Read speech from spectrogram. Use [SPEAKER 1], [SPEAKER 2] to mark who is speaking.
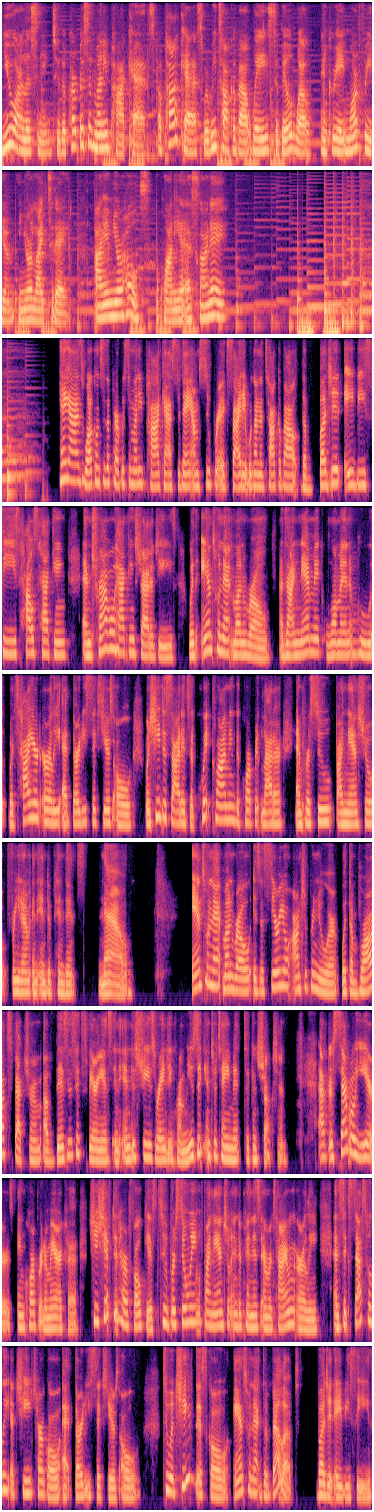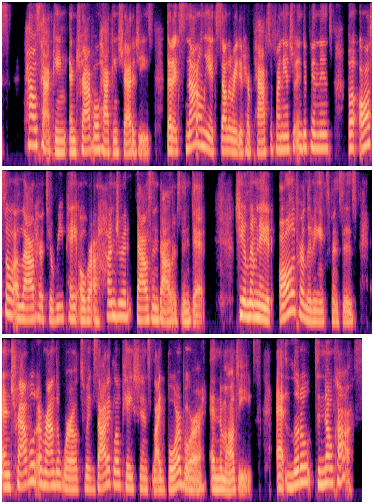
[SPEAKER 1] You are listening to the Purpose of Money podcast, a podcast where we talk about ways to build wealth and create more freedom in your life today. I am your host, Aquania Escarnet. Hey guys, welcome to the Purpose of Money podcast. Today, I'm super excited. We're going to talk about the budget ABCs, house hacking, and travel hacking strategies with Antoinette Munroe, a dynamic woman who retired early at 36 years old when she decided to quit climbing the corporate ladder and pursue financial freedom and independence now. Antoinette Munroe is a serial entrepreneur with a broad spectrum of business experience in industries ranging from music entertainment to construction. After several years in corporate America, she shifted her focus to pursuing financial independence and retiring early and successfully achieved her goal at 36 years old. To achieve this goal, Antoinette developed Budget ABCs, house hacking, and travel hacking strategies that ex- not only accelerated her path to financial independence, but also allowed her to repay over $100,000 in debt. She eliminated all of her living expenses and traveled around the world to exotic locations like Bora Bora and the Maldives at little to no cost.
